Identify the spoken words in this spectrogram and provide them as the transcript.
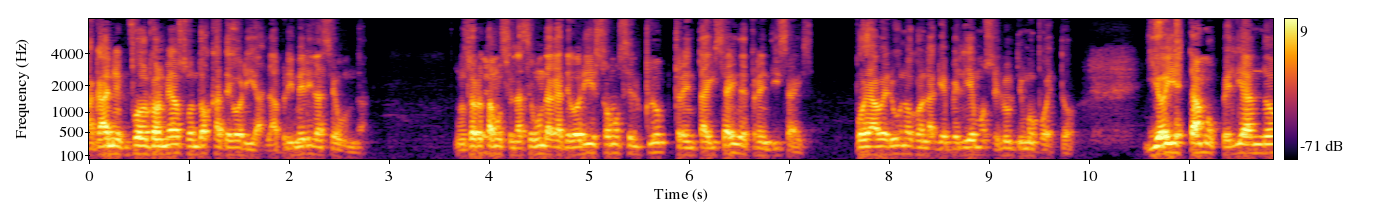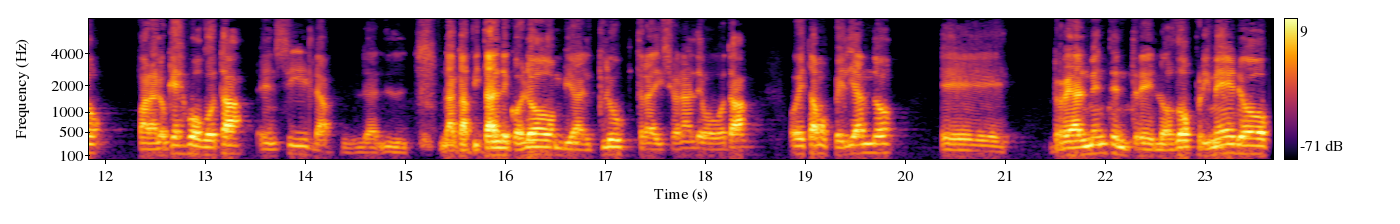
Acá en el fútbol colombiano son dos categorías, la primera y la segunda. Nosotros estamos en la segunda categoría y somos el club 36 de 36. Puede haber uno con la que peleemos el último puesto. Y hoy estamos peleando para lo que es Bogotá en sí, la, capital de Colombia, el club tradicional de Bogotá, hoy estamos peleando eh, realmente entre los dos primeros,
